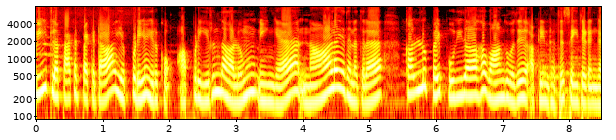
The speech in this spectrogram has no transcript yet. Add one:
வீட்டில் பேக்கெட் பேக்கெட்டாக எப்படியும் இருக்கும். அப்படி இருந்தாலும் நீங்கள் நாளைய தினத்தில் கல்லுப்பை புதிதாக வாங்குவது அப்படின்றத செய்திடுங்க.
